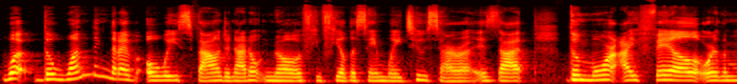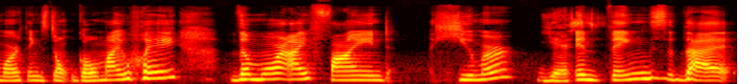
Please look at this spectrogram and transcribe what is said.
what the one thing that I've always found, and I don't know if you feel the same way too, Sarah, is that the more I fail or the more things don't go my way, the more I find humor yes in things that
